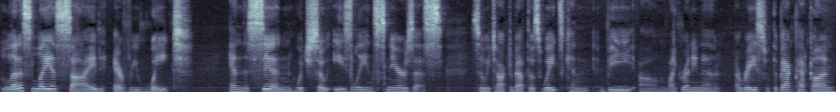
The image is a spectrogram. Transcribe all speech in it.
Let us lay aside every weight and the sin which so easily ensnares us. So we talked about those weights can be um, like running a, a race with the backpack on,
